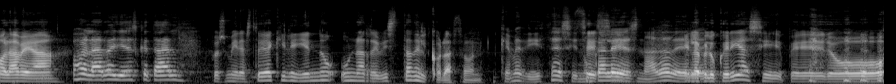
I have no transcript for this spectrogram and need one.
Hola, Bea. Hola Reyes, ¿qué tal? Pues mira, estoy aquí leyendo una revista del corazón. ¿Qué me dices? Si nunca sí. lees nada de... En la peluquería sí, pero...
